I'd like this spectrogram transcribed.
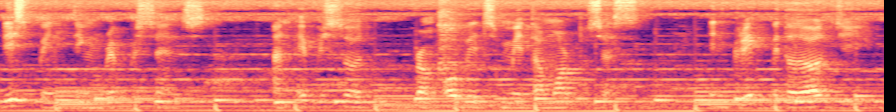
This painting represents an episode from Ovid's Metamorphoses. In Greek mythology,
